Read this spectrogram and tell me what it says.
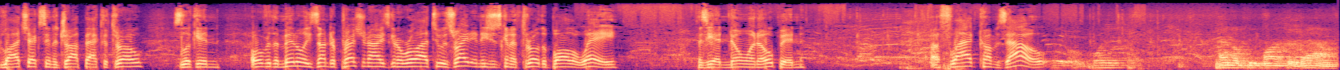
Kudlacek's going to drop back to throw. He's looking over the middle. He's under pressure now. He's going to roll out to his right, and he's just going to throw the ball away as he had no one open. A flag comes out. Penalty marker down.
